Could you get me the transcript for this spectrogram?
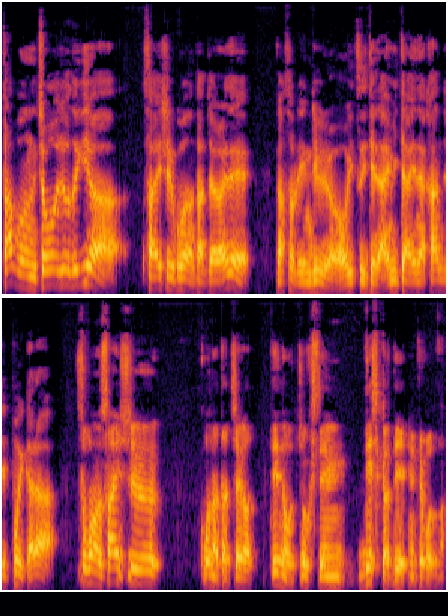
多分症状的には最終コーナーの立ち上がりでガソリン流量が追いついてないみたいな感じっぽいから、そこの最終コーナー立ち上がっての直線でしか出えへんってことな。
